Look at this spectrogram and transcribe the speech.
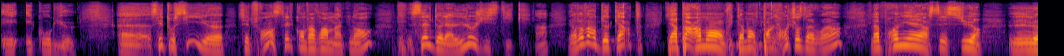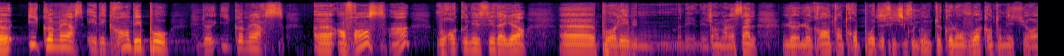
et écolieux. Euh, c'est aussi euh, cette France, celle qu'on va voir maintenant, celle de la logistique. Hein. Et on va voir deux cartes qui apparemment, évidemment, pas grand-chose à voir. La première, c'est sur le e-commerce et les grands dépôts de e-commerce euh, en France. Hein. Vous reconnaissez d'ailleurs pour les les, gens dans la salle, le, grand entrepôt de Cdiscount que l'on voit quand on est sur euh,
